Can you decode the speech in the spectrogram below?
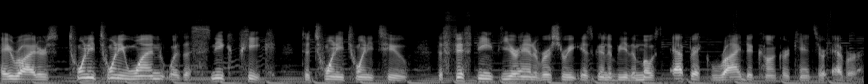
Hey riders, 2021 was a sneak peek to 2022. The 15th year anniversary is going to be the most epic ride to conquer cancer ever.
